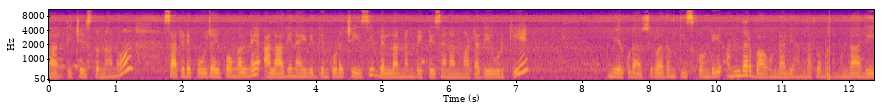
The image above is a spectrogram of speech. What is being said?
హారతి చేస్తున్నాను. సాటర్డే పూజ అయిపోగానే అలాగే నైవేద్యం కూడా చేసి బెల్లన్నం పెట్టేశాను అనమాట దేవుడికి. మీరు కూడా ఆశీర్వాదం తీసుకోండి. అందరు బాగుండాలి అందరిలో మనం ఉండాలి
